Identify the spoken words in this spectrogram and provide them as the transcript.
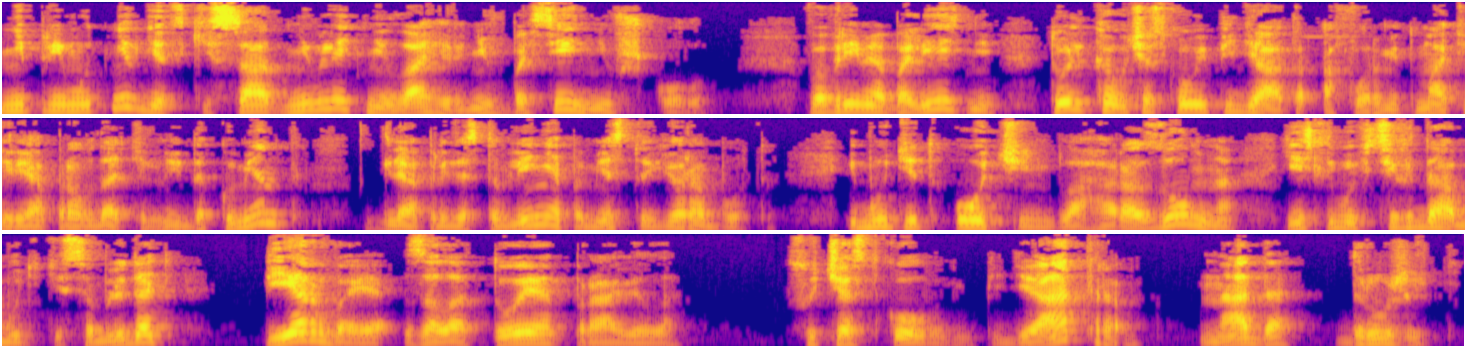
не примут ни в детский сад, ни в летний лагерь, ни в бассейн, ни в школу. Во время болезни только участковый педиатр оформит матери оправдательный документ для предоставления по месту ее работы и будет очень благоразумно, если вы всегда будете соблюдать первое золотое правило. С участковым педиатром надо дружить.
